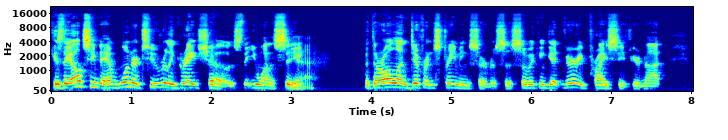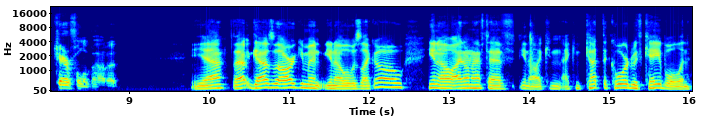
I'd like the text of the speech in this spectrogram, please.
because they all seem to have one or two really great shows that you want to see. Yeah but they're all on different streaming services, so it can get very pricey if you're not careful about it. Yeah, that, that was the argument. You know, it was like, oh, you know, I don't have to have, you know, I can I can cut the cord with cable, and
